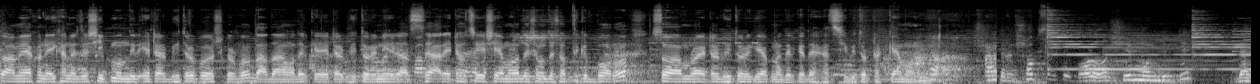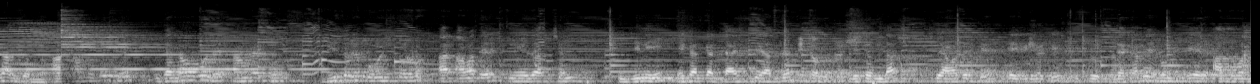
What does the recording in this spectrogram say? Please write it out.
তো আমি এখন এখানে যে শিব মন্দির এটার ভিতরে প্রবেশ করব। দাদা আমাদেরকে এটার ভিতরে নিয়ে যাচ্ছে। আর এটা হচ্ছে এশিয়া মহাদেশের মধ্যে সব থেকে বড়। সো আমরা এটার ভিতরে গিয়ে আপনাদেরকে দেখাচ্ছি ভিতরটা কেমন। সবচেয়ে বড় শিব মন্দিরটি দেখার জন্য। আর আপনাদেরকে দেখাবো বলে আমরা ভিতরে প্রবেশ করব আর আমাদের নিয়ে যাচ্ছেন যিনি এখানকার দায়িত্বে আছেন লিটন দাস। সে আমাদেরকে এই বিষয়টি একটু দেখাবে এবং এর আন্দোলন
